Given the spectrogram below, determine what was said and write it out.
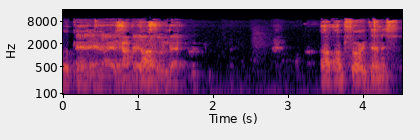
Okay. And I have, I have food bank. Uh, I'm sorry, Dennis?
